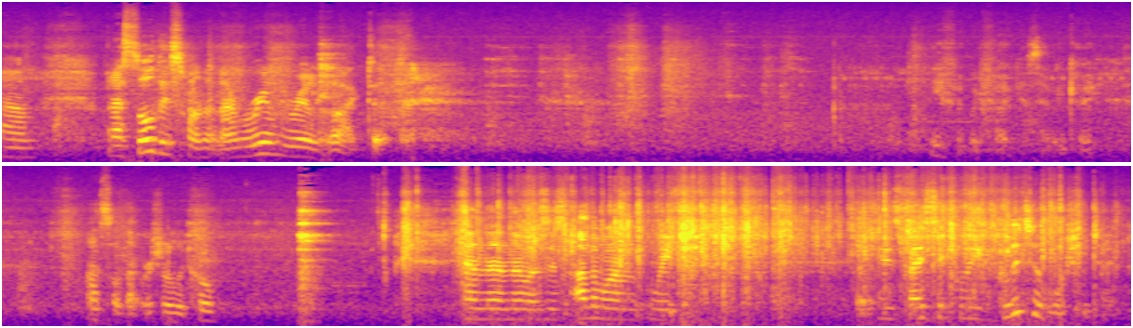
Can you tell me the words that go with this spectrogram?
Um, but I saw this one and I really, really liked it. Focus. I thought that was really cool. And then there was this other one which is basically glitter washi tape.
